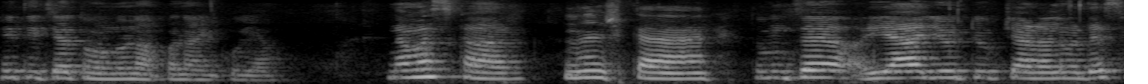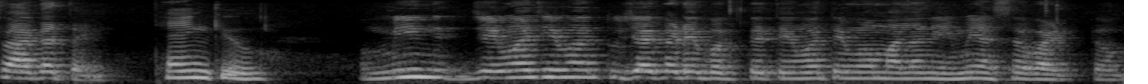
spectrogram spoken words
हे तिच्या तोंडून आपण ऐकूया. नमस्कार. नमस्कार. तुमचं या यूट्यूब चॅनलमध्ये स्वागत आहे. थँक्यू मी जेव्हा जेव्हा तुझ्याकडे बघते तेव्हा तेव्हा मला नेहमी असं वाटतं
